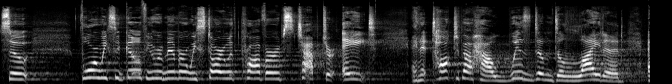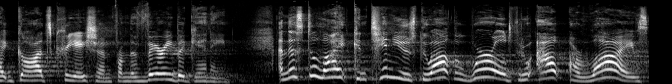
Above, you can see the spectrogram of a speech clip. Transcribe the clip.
So, Four weeks ago, if you remember, we started with Proverbs chapter 8, and it talked about how wisdom delighted at God's creation from the very beginning. And this delight continues throughout the world, throughout our lives.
